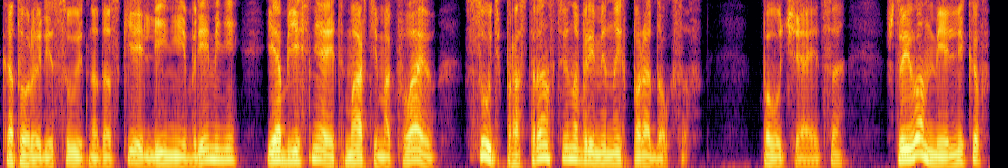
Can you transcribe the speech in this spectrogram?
который рисует на доске линии времени и объясняет Марти Макфлаю суть пространственно-временных парадоксов. Получается, что Иван Мельников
